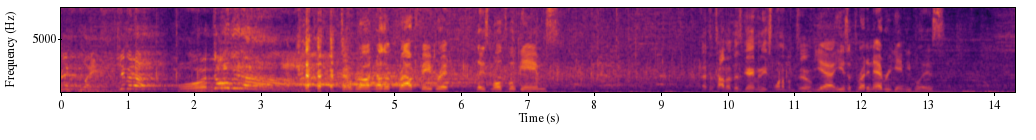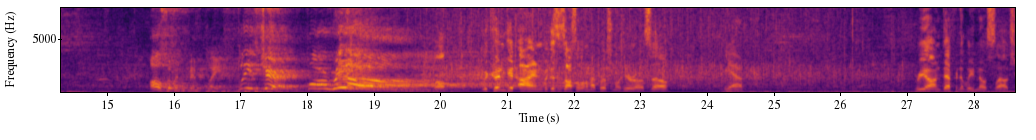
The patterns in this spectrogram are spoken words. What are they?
fifth place, give it up for Dogura! Dogura, another crowd favorite, plays multiple games. At the top of his game in each one of them, too. Yeah, he's a threat in every game he plays. also in fifth place, please cheer for Rion! Well, we couldn't get Ein, but this is also one of my personal heroes, so Yeah, Rion definitely no slouch.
